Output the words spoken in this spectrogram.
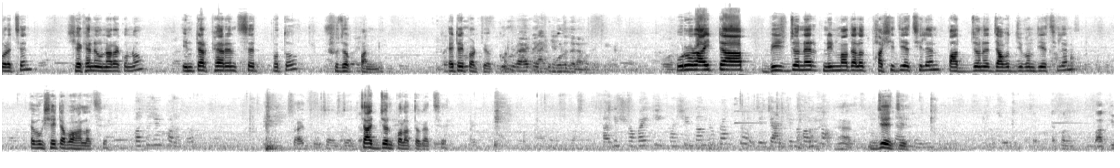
করেছেন সেখানে ওনারা কোনো ইন্টারফেয়ারেন্সের মতো সুযোগ পাননি। এটাই পর্যবেক্ষণ। পুরো রায়টা বিশ জনের নিম্ন আদালত ফাঁসি দিয়েছিলেন পাঁচজনের যাবজ্জীবন দিয়েছিলেন এবং সেটা বহাল আছে। চারজন পলাতক আছে। জি সবাই কি ফাঁসির দণ্ডপ্রাপ্ত যে চারজন পলাতক জি জি এখন বাকি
